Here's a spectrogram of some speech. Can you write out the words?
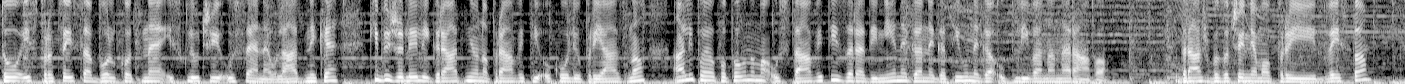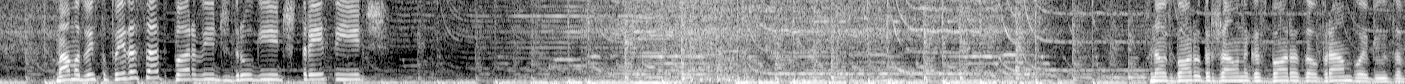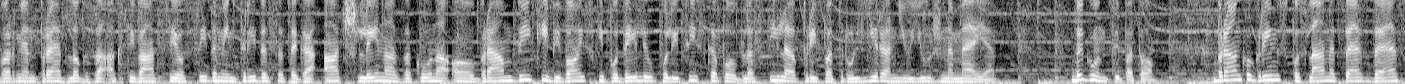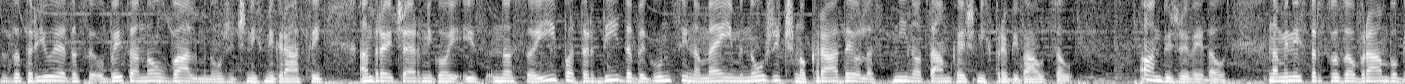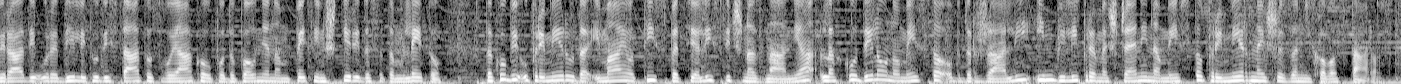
To iz procesa bolj kot ne izključi vse nevladnike, ki bi želeli gradnjo napraviti okolju prijazno ali pa jo popolnoma ustaviti zaradi njenega negativnega vpliva na naravo. Dražbo začenjamo pri 200. Imamo 250, prvič, drugič, tretjič. Na odboru državnega zbora za obrambo je bil zavrnjen predlog za aktivacijo 37a člena zakona o obrambi, ki bi vojski podelil policijska pooblastila pri patruljiranju južne meje. Begunci pa to. Branko Grims, poslanec SDS, zatrjuje, da se obeta nov val množičnih migracij. Andrej Černigoj iz NSI pa trdi, da begunci na meji množično kradejo lastnino tamkajšnjih prebivalcev. On bi že vedel. Na Ministrstvu za obrambo bi radi uredili tudi status vojakov po dopolnjenem 45. letu. Tako bi v primeru, da imajo ti specialistična znanja, lahko delovno mesto obdržali in bili premeščeni na mesto primernejše za njihovo starost.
